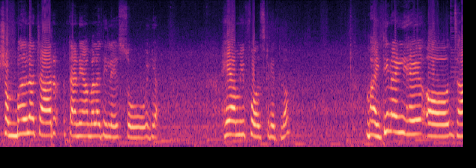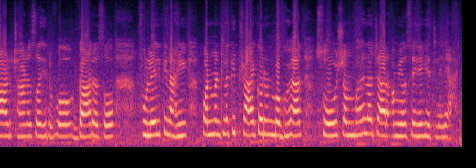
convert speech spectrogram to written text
शंभरला चार त्याने आम्हाला दिले. सो या हे आम्ही फर्स्ट घेतलं. माहिती नाही हे झाड छान असं हिरवं गार असं फुलेल की नाही पण म्हटलं की ट्राय करून बघूयात. सो शंभरला चार आम्ही असे हे घेतलेले आहेत.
